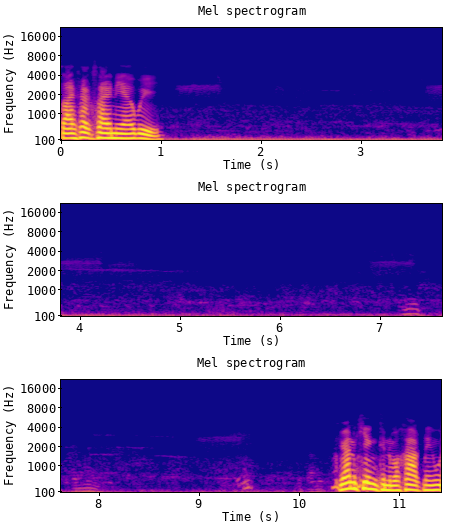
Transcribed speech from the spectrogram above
สายคักสายเนี้ยเว้ยงานเคียงขึ้นมาคักนึงเ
